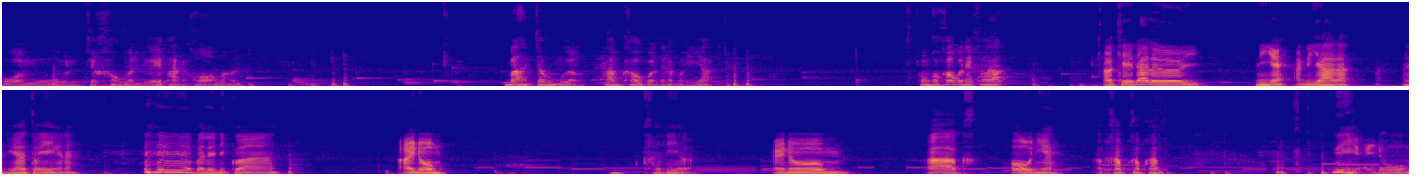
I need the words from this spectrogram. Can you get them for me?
กลัวงูมันจะเข้ามาเลื้อยพันคอมากเลยบ้านเจ้าเมืองห้ามเข้าก่อนได้รับอนุญาต ผมขอเข้าไปนะครับ โอเคได้เลย นี่ไงอนุญาตล้วอนุญาตตัวเองนะ ไปเลยดีกว่า ไอ้นม ใครเรียกไอ้นม อ่าโอ้เนี่ยครับครับครับ นี่ไอ้นม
